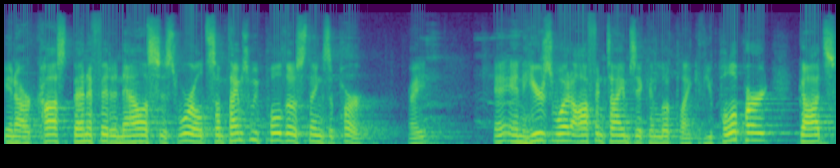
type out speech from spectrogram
In our cost benefit analysis world, sometimes we pull those things apart, right? And here's what oftentimes it can look like. If you pull apart God's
